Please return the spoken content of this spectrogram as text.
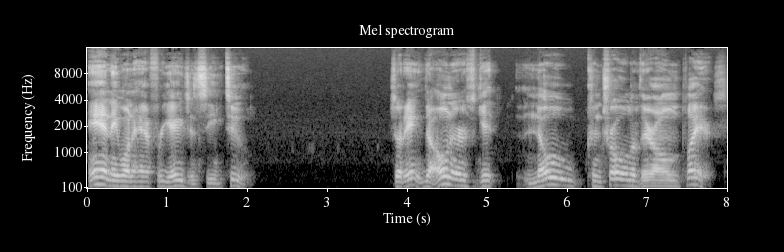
And they want to have free agency too. So they the owners get no control of their own players.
